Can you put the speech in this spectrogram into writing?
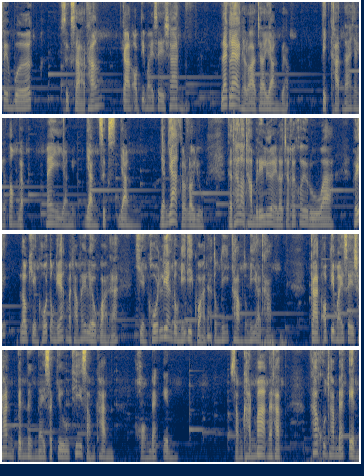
framework ศึกษาทั้งการ optimization แรก ๆ เนี่ยเราอาจจะยังแบบติดขัดนะ ยังจะต้องแบบไม่ยังยังศึกยังยังยากสำหรับเราอยู่ แต่ถ้าเราทำไปเรื่อยๆ เราจะค่อยๆ รู้ว่า เฮ้ย เราเขียนโค้ดตรงนี้มันทำให้เร็วกว่านะ เขียนโค้ดเลี่ยงตรงนี้ดีกว่านะ ตรงนี้ทำตรงนี้อย่าทำ การ optimization เป็นหนึ่งในสกิลที่สำคัญของ back end สำคัญมากนะครับ ถ้าคุณทำ back end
